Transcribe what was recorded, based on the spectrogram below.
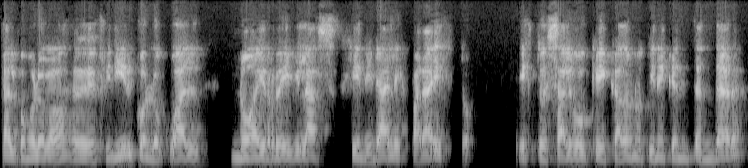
tal como lo acabas de definir, con lo cual no hay reglas generales para esto. Esto es algo que cada uno tiene que entender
